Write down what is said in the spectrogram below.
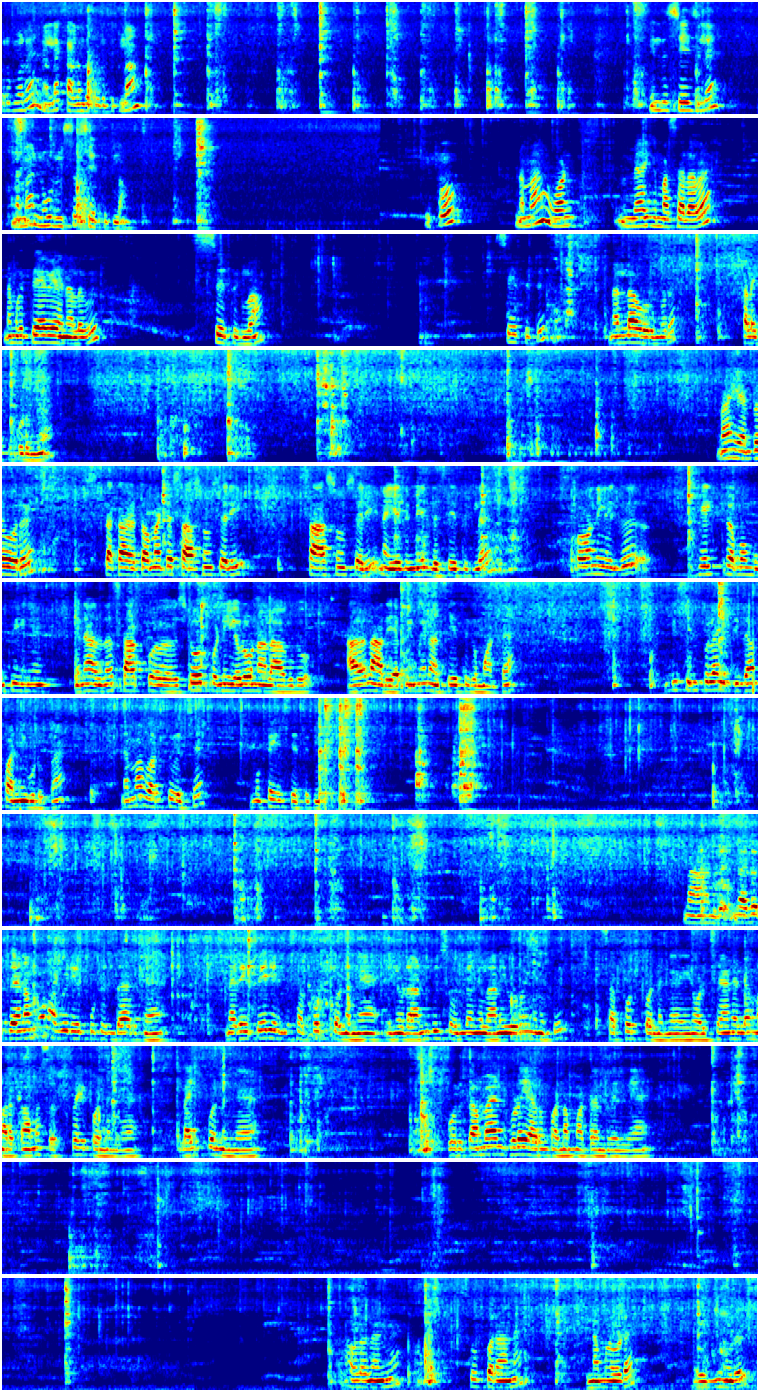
ஒரு முறை நல்லா கலந்து கொடுத்துக்கலாம். இந்த ஸ்டேஜில் நம்ம நூடுல்ஸை சேர்த்துக்கலாம். இப்போது நம்ம ஒன் மேகி மசாலாவை நமக்கு தேவையான அளவு சேர்த்துக்கலாம். சேர்த்துட்டு நல்லா ஒரு முறை கலக்கி கொடுங்க. நான் எந்த ஒரு தக்கா டொமேட்டோ சாஸும் சரி சாஸும் சரி நான் எதுவுமே இதில் சேர்த்துக்கல. குழந்தைங்களுக்கு ஹெல்த் ரொம்ப முக்கியங்க. ஏன்னா அதெல்லாம் ஸ்டாக் ஸ்டோர் பண்ணி எவ்வளோ நாள் ஆகுதோ அதனால் நான் அதை எப்பயுமே நான் சேர்த்துக்க மாட்டேன். இப்படி சிம்பிளாக இப்படி தான் பண்ணி கொடுப்பேன். நம்ம வறுத்து வச்ச முட்டையை சேர்த்துக்கலாம். நான் அந்த நிறைய தினமும் நான் வீடியோ போட்டுட்டு தான் இருக்கேன். நிறைய பேர் எனக்கு சப்போர்ட் பண்ணுங்கள் என்னோடய அன்பு சொந்தங்கள் அனைவரும் எனக்கு சப்போர்ட் பண்ணுங்கள் என்னோடய சேனலை மறக்காமல் சப்ஸ்கிரைப் பண்ணுங்கள் லைக் பண்ணுங்கள் ஒரு கமெண்ட் கூட யாரும் பண்ண மாட்டேன்றீங்க. அவ்வளோதாங்க சூப்பரான நம்மளோட எக் நூடுல்ஸ்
